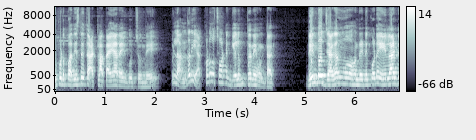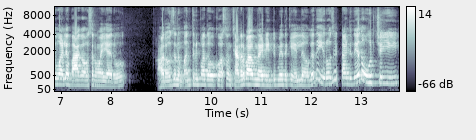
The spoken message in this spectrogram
ఇప్పుడు పరిస్థితి అట్లా తయారై కూర్చుంది. వీళ్ళందరూ ఎక్కడో చోట గెలుపుతూనే ఉంటారు. దీంతో జగన్మోహన్ రెడ్డి కూడా ఇలాంటి వాళ్ళే బాగా అవసరం అయ్యారు ఆ రోజున మంత్రి పదవి కోసం చంద్రబాబు నాయుడు ఇంటి మీదకి వెళ్ళావు కదా ఈ రోజు ఇట్లాంటిది ఏదో ఊరు చెయ్యి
